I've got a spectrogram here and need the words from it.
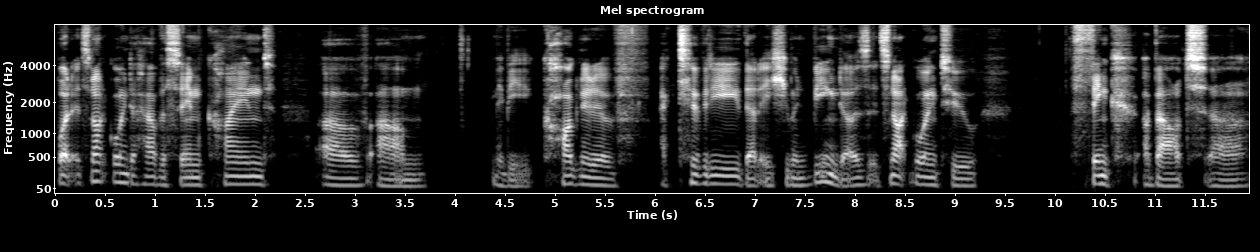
but it's not going to have the same kind of um, maybe cognitive activity that a human being does. It's not going to think about uh,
